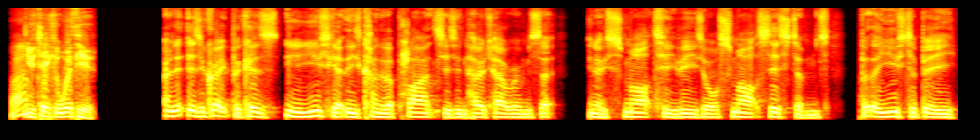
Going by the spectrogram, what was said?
Wow. You take it with you. And it is great because you know, you used to get these kind of appliances in hotel rooms that, you know, smart TVs or smart systems, but they used to be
